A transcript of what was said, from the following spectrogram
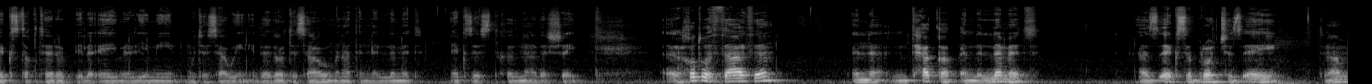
x تقترب إلى a من اليمين متساويين. إذا هذول تساووا معناته أن ال limit exist. خذنا هذا الشيء. الخطوة الثالثة إن نتحقق إن ال limit as x approaches a تمام؟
